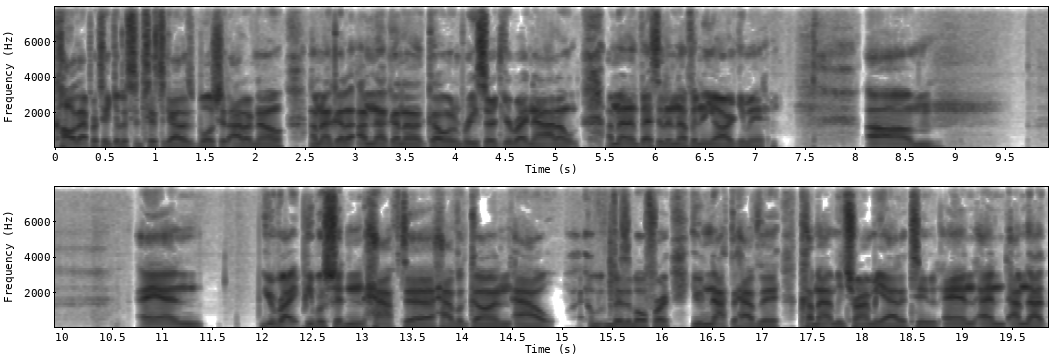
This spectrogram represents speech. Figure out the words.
call that particular statistic out as bullshit. I don't know. I'm not gonna I'm not gonna go and research it right now. I don't. I'm not invested enough in the argument. Um, and you're right. People shouldn't have to have a gun out visible for you not to have the come at me, try me attitude. And and I'm not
